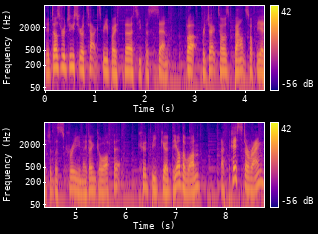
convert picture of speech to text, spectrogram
It does reduce your attack speed by 30%, but projectiles bounce off the edge of the screen. They don't go off it. Could be good. The other one, a Pistarang.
